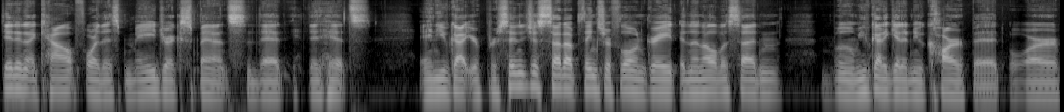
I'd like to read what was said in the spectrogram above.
didn't account for this major expense that that hits, and you've got your percentages set up, things are flowing great, and then all of a sudden. Boom! You've got to get a new carpet, or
